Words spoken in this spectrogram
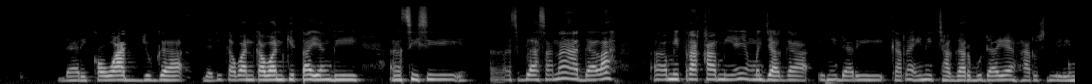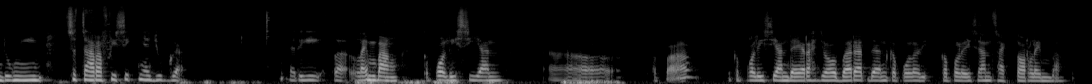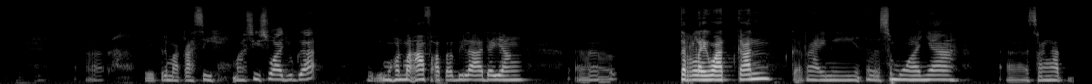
Dari Kowad juga, jadi kawan-kawan kita yang di eh, sisi eh, sebelah sana adalah eh, mitra kami ya yang menjaga ini dari karena ini cagar budaya yang harus dilindungi secara fisiknya juga dari eh, Lembang kepolisian eh, apa kepolisian daerah Jawa Barat dan Kepoli- kepolisian sektor Lembang. Eh, jadi terima kasih mahasiswa juga. Jadi mohon maaf apabila ada yang eh, terlewatkan karena ini eh, semuanya eh, sangat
